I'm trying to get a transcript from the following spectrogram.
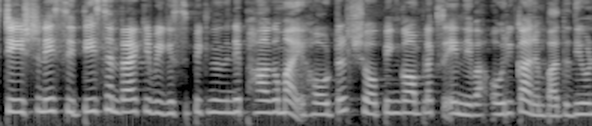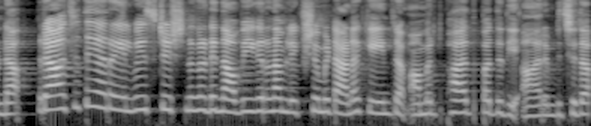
സ്റ്റേഷനെ സിറ്റി സെന്ററാക്കി വികസിപ്പിക്കുന്നതിന്റെ ഭാഗമായി ഹോട്ടൽ ഷോപ്പിംഗ് കോംപ്ലക്സ് എന്നിവ ഒരുക്കാനും പദ്ധതിയുണ്ട്. രാജ്യത്തെ റെയിൽവേ സ്റ്റേഷനുകളുടെ നവീകരണം ലക്ഷ്യമിട്ടാണ് കേന്ദ്രം അമൃത് ഭാരത് പദ്ധതി ആരംഭിച്ചത്.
